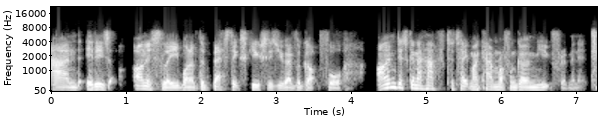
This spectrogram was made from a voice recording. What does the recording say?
and it is honestly one of the best excuses you've ever got for I'm just going to have to take my camera off and go and mute for a minute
